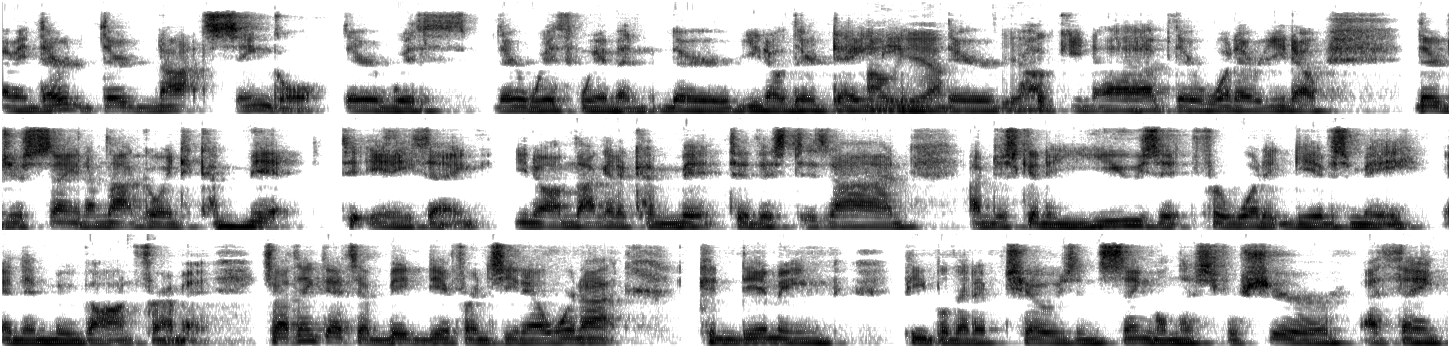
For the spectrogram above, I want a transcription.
I mean, they're they're not single. They're with they're with women. They're you know they're dating. Oh, yeah. They're yeah. hooking up. They're whatever. You know, they're just saying, I'm not going to commit to anything. You know, I'm not going to commit to this design. I'm just going to use it for what it gives me and then move on from it. So I think that's a big difference. You know, we're not condemning people that have chosen singleness for sure. I think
